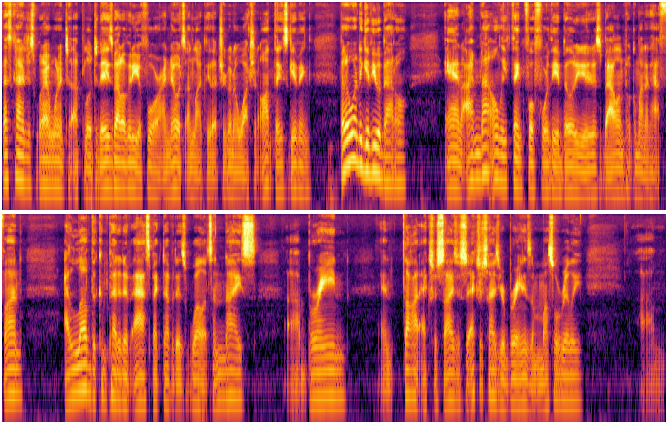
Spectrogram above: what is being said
that's kind of just what I wanted to upload today's battle video for. I know it's unlikely that you're going to watch it on Thanksgiving, but I wanted to give you a battle, and I'm not only thankful for the ability to just battle in Pokemon and have fun, I love the competitive aspect of it as well. It's a nice uh, brain and thought exercise, to exercise your brain as a muscle, really. Um,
